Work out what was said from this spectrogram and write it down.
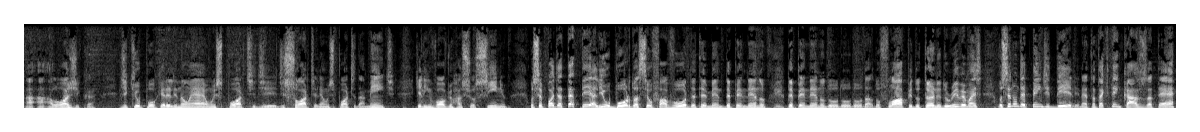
a, a- a lógica de que o poker ele não é um esporte de, de sorte, ele é um esporte da mente, que ele envolve o raciocínio, você pode até ter ali o bordo a seu favor, dependendo, dependendo, dependendo do, do, do, da- do flop, do turn e do river, mas você não depende dele, né? Tanto é que tem casos até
